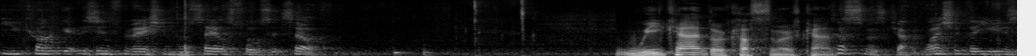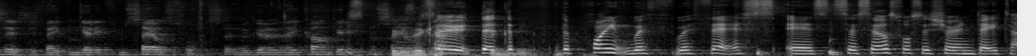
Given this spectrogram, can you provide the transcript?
You can't get this information from Salesforce itself. We can't or customers can't. Customers can't. Why should they use this if they can get it from Salesforce? So they can't get it from Salesforce. So the, the, the point with, with this is, so Salesforce is showing data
